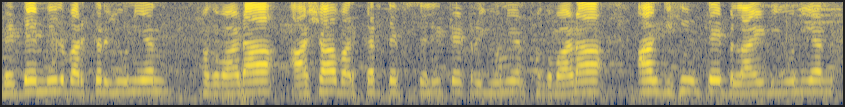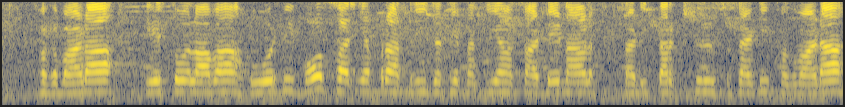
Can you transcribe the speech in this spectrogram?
mid day meal worker union Phagwara, ASHA worker ਤੇ ਫੈਸਿਲੀਟੇਟਰ ਯੂਨੀਅਨ ਫਗਵਾੜਾ, ਅੰਗਹੀਣ ਤੇ ਬਲਾਈਂਡ ਯੂਨੀਅਨ ਫਗਵਾੜਾ। ਇਸ ਤੋਂ ਇਲਾਵਾ ਹੋਰ ਵੀ ਬਹੁਤ ਸਾਰੀਆਂ ਭਰਾਤਰੀ ਜਥੇਬੰਦੀਆਂ ਸਾਡੇ ਨਾਲ, ਸਾਡੀ ਤਰਕਸ਼ੀਲ ਸੁਸਾਇਟੀ ਫਗਵਾੜਾ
